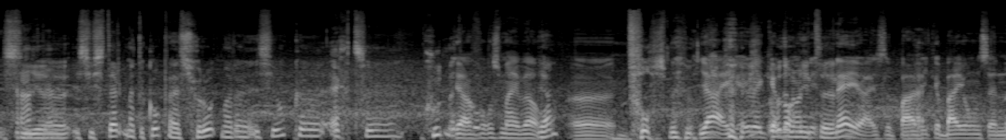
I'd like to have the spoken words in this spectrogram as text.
Is Kracht, hij, eh, is hij sterk met de kop? Hij is groot, maar eh, is hij ook eh, echt eh, goed met ja, de kop? volgens mij wel. Ja? Eh, Volgens mij wel. Ja, ik, ik, ik heb nog nog niet, niet. eh, nee, ja, hij is een paar weken bij ons en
